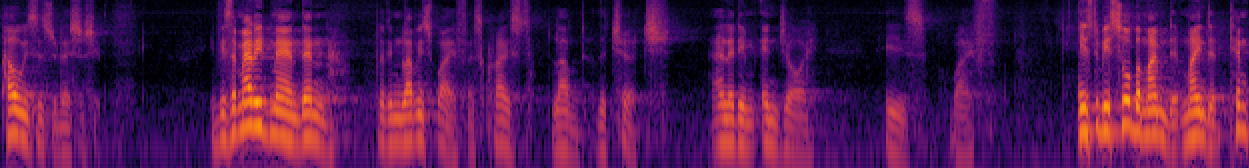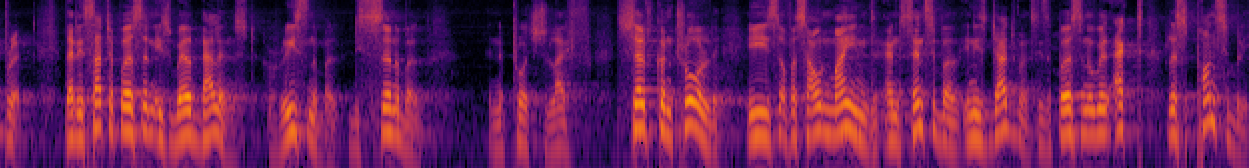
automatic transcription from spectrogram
How is his relationship? If he's a married man, then let him love his wife as Christ loved the church and let him enjoy his wife. Is to be sober minded, temperate. That is, such a person is well balanced, reasonable, discernible, an approach to life. Self controlled, he is of a sound mind and sensible in his judgments. He's a person who will act responsibly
